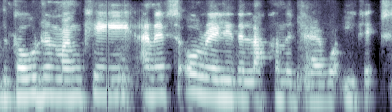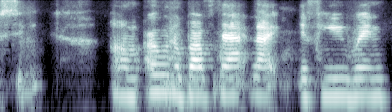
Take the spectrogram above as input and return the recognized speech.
the golden monkey, and it's all really the luck on the day of what you get to see um, over and above that, like if you went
